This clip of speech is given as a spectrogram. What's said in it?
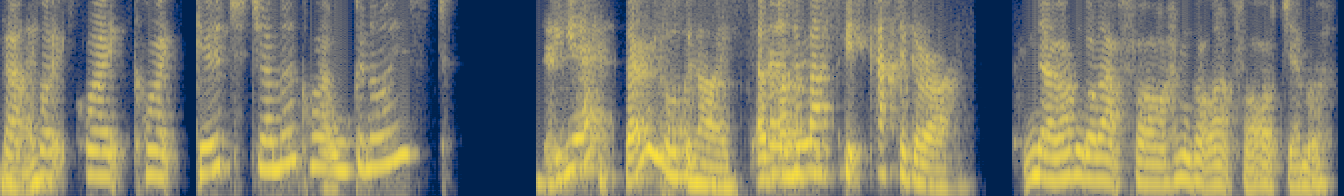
That Nice. quite quite quite good, Gemma. Quite organised. Yeah, very organised. Are, are the Um, baskets categorised? No, I haven't got that far. I haven't got that far, Gemma.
